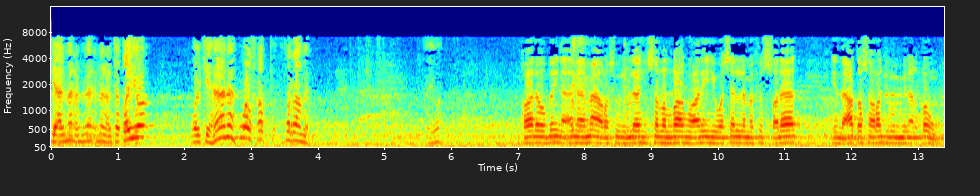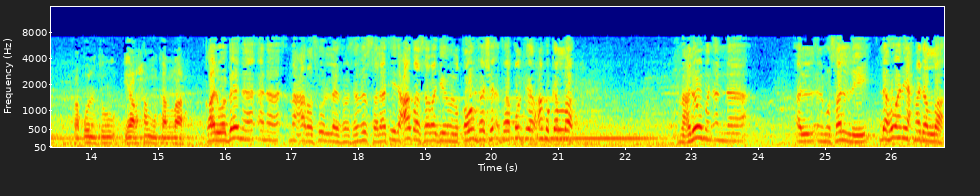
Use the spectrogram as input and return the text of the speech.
جاء المنع بمنع التطير والكهانة والخط في الرمل. أيوة. قال وبين أنا مع رسول الله صلى الله عليه وسلم في الصلاة إذ عطس رجل من القوم فقلت يرحمك الله. قال وبين أنا مع رسول الله صلى الله عليه وسلم في الصلاة إذ عطس رجل من القوم. فقلت يرحمك الله. معلوم أن المصلي له أن يحمد الله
